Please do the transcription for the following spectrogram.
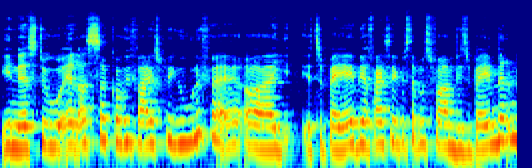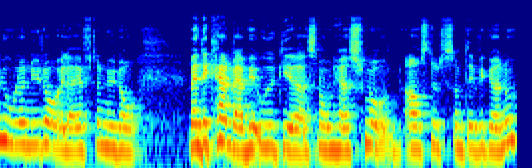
i næste uge. Ellers så går vi faktisk på juleferie og er tilbage. Vi har faktisk ikke bestemt os for, om vi er tilbage mellem jul og nytår eller efter nytår. Men det kan være, at vi udgiver sådan nogle her små afsnit, som det vi gør nu.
